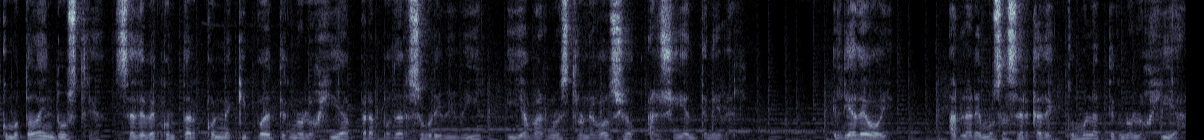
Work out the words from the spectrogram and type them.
Como toda industria, se debe contar con equipo de tecnología para poder sobrevivir y llevar nuestro negocio al siguiente nivel. El día de hoy hablaremos acerca de cómo la tecnología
